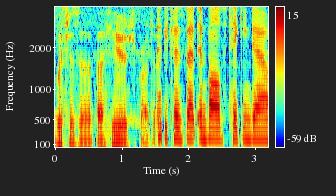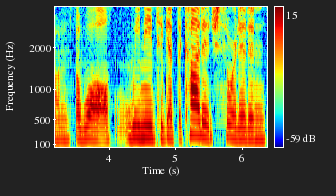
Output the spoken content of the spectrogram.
Which is a, a huge project. because that involves taking down a wall. We need to get the cottage sorted and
